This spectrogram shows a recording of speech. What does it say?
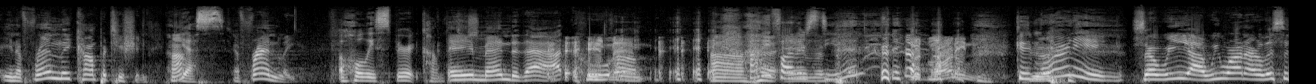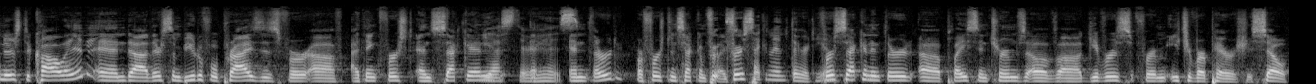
in a friendly competition. Huh? Yes. A friendly. A holy spirit competition Amen to that. Who, Amen. um, uh, hi father amen. stephen Good morning. good morning So we uh, we want our listeners to call in, and uh, there's some beautiful prizes for uh, I think first and second. Yes, there and, is. And third, or first and second place. first second and third yeah. First, second, and third uh, place in terms of uh, givers from each of our parishes. So,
